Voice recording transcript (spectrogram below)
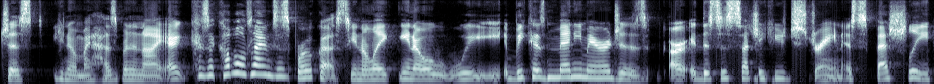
just, you know, my husband and I, because a couple of times this broke us, you know, like, you know, we, because many marriages are, this is such a huge strain, especially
